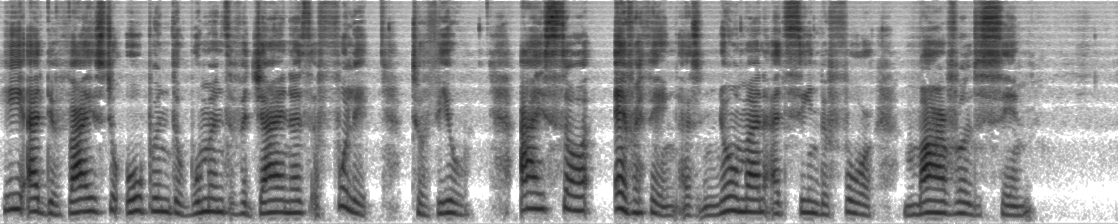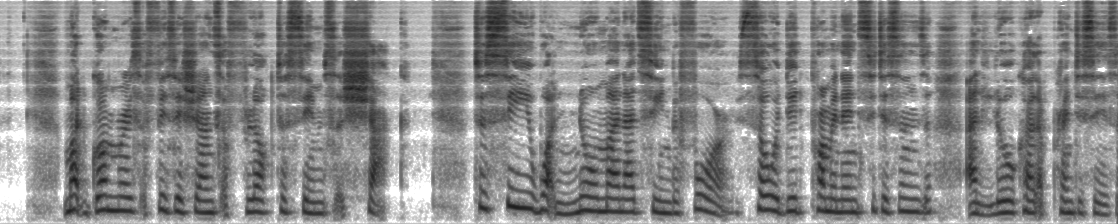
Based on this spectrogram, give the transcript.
He had devised to open the woman's vaginas fully to view. I saw everything as no man had seen before, marveled Sim. Montgomery's physicians flocked to Sim's shack to see what no man had seen before. So did prominent citizens and local apprentices.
